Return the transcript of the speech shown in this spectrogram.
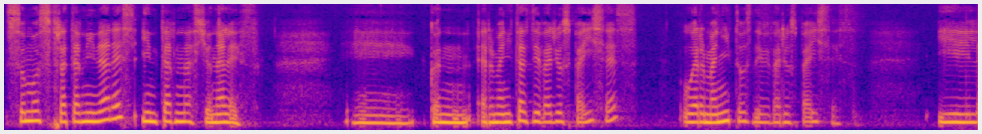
somos fraternidades internacionales, eh, con hermanitas de varios países o hermanitos de varios países. Y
